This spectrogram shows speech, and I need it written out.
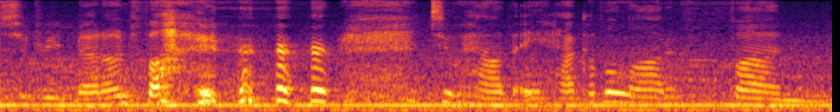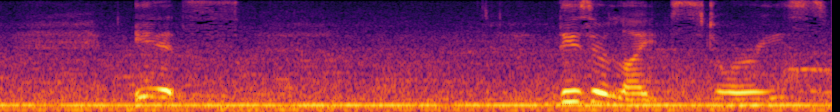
should read Men on Fire to have a heck of a lot of fun. It's these are light stories.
